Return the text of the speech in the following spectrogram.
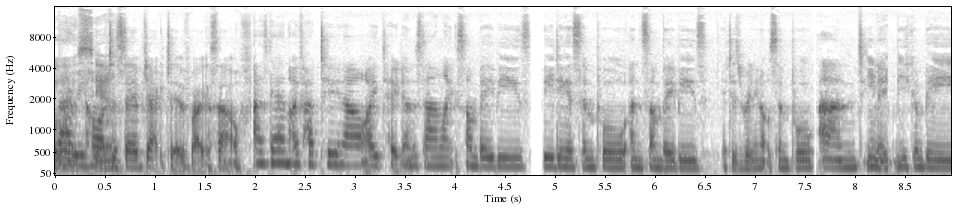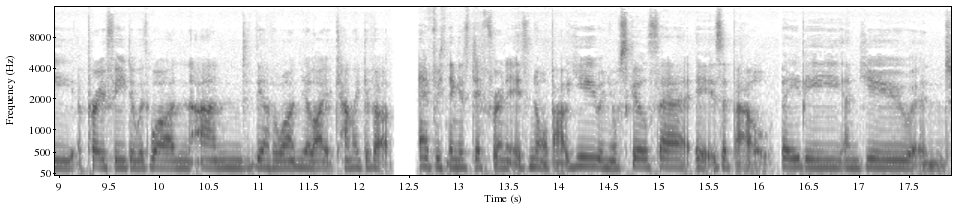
course, very hard yeah. to stay objective about yourself. As again, I've had two now. I totally understand. Like some babies, feeding is simple, and some babies, it is really not simple. And you know, you can be a pro feeder with one, and the other one, you're like, can I give up? Everything is different. It is not about you and your skill set. It is about baby and you and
